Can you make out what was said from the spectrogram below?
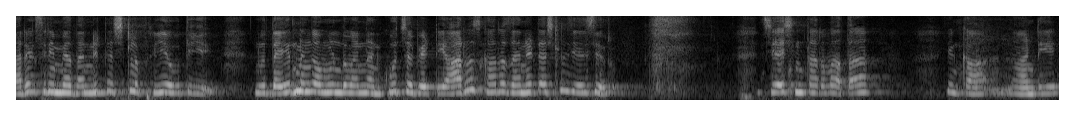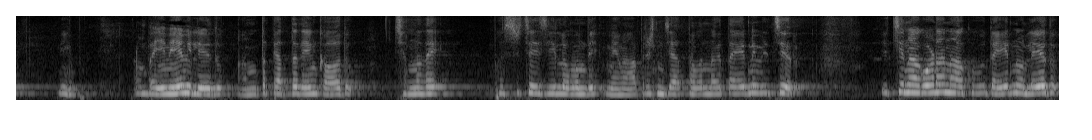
ఆరోగ్యశ్రీ మీద అన్ని టెస్టులు ఫ్రీ అవుతాయి. నువ్వు ధైర్యంగా ఉండవని అని నన్ను కూర్చోబెట్టి ఆ రోజుకు ఆ రోజు అన్ని టెస్టులు చేశారు. చేసిన తర్వాత ఇంకా ఆంటీ నీకు భయం ఏమీ లేదు. అంత పెద్దదేం కాదు. చిన్నదే. ఫస్ట్ స్టేజీలో ఉంది. మేము ఆపరేషన్ చేస్తామని నాకు ధైర్యం ఇచ్చారు. ఇచ్చినా కూడా నాకు ధైర్యం లేదు.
